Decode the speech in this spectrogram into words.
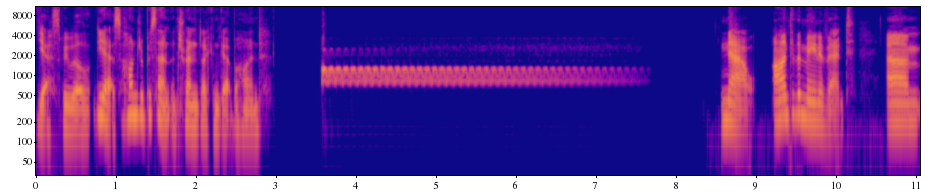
Yes, we will. Yes, hundred percent a trend I can get behind. Now, on to the main event. Um,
